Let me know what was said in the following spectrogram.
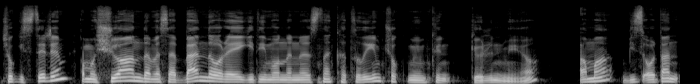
Çok isterim ama şu anda mesela ben de oraya gideyim onların arasına katılayım çok mümkün görünmüyor. Ama biz oradan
